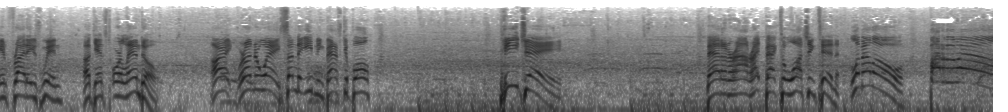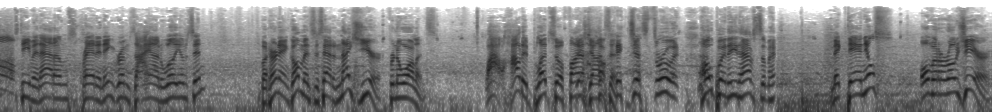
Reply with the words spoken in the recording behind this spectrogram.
in Friday's win against Orlando. All right, we're underway. Sunday evening basketball. PJ. Batted around right back to Washington. LaMelo. Bottom of the well. Steven Adams, Brandon Ingram, Zion Williamson. But Hernangomez has had a nice year for New Orleans. Wow, how did Bledsoe find oh, Johnson? he just threw it, hoping he'd have some. McDaniels over to Rozier.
